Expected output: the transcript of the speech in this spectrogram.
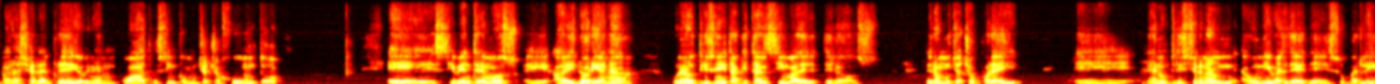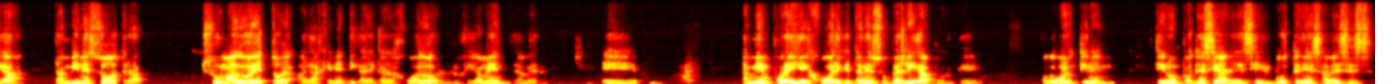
para llegar al predio, vienen cuatro o cinco muchachos juntos. si bien tenemos a Enoriana, una nutricionista que está encima de los de los muchachos por ahí, eh, la nutrición a un, nivel de, Superliga también es otra. Sumado esto a la genética de cada jugador, lógicamente. A ver, eh, también por ahí hay jugadores que están en Superliga porque, porque bueno, tienen, tienen un potencial. Es decir, vos tenés a veces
